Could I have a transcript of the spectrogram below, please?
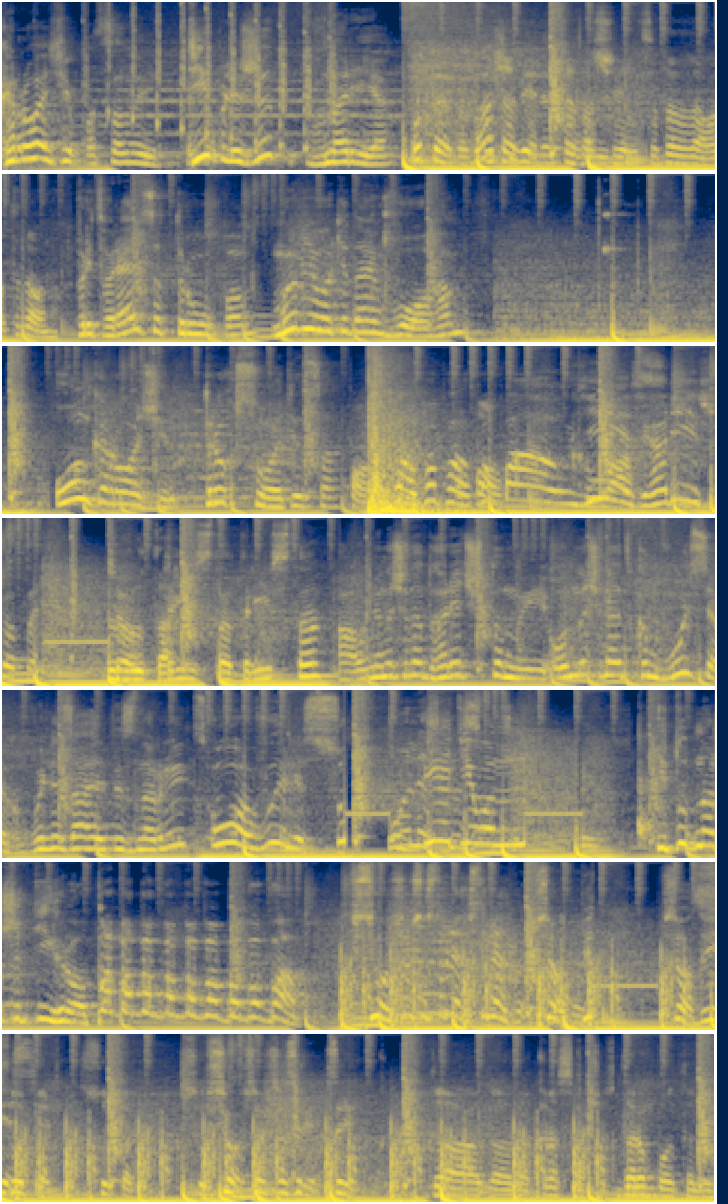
Короче, пацаны, тип лежит в норе. Вот это, да, Вот это, шевелится? вот это шевелится, это да, вот это он. Притворяется трупом. Мы в него кидаем вогом. Он, короче, трехсотится. Попал. Попал, попал, Попал. попал. Есть, горит что-то. Все, Круто. 300, 300. А у него начинают гореть штаны. Он начинает в конвульсиях, вылезает из норы. О, вылез, су... Убейте его нахуй. И тут наша тигра. па па па па па па па па Все, все, все, стреляй, стреляй. Все, все, 200. Супер, супер. Все, все, все, смотри, смотри. Да, да, да, красавчик, доработали.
